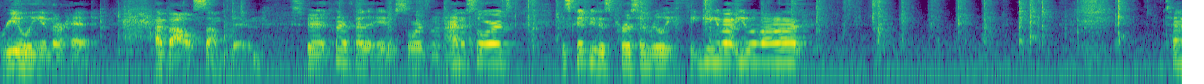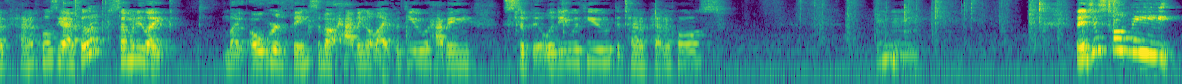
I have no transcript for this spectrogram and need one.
really in their head about something. Spirit, clarify the Eight of Swords and the Nine of Swords. This could be this person really thinking about you a lot. Ten of Pentacles. Yeah, I feel like somebody like like overthinks about having a life with you, having stability with you. The Ten of Pentacles. Hmm. They just told me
